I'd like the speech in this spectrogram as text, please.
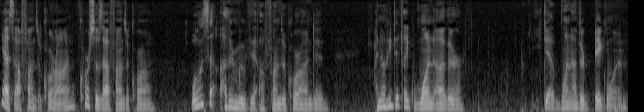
It's Alfonso Cuarón. Of course, it was Alfonso Cuarón. What was the other movie that Alfonso Cuarón did? I know he did like one other. He did one other big one.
